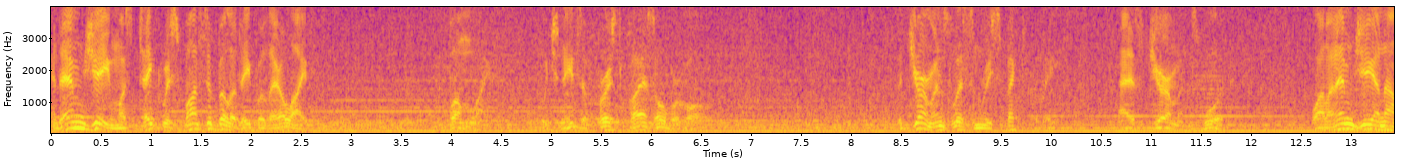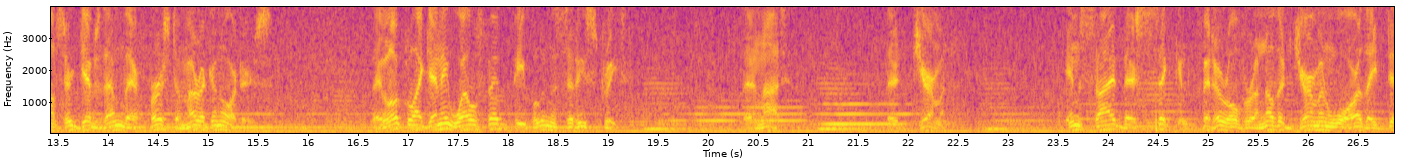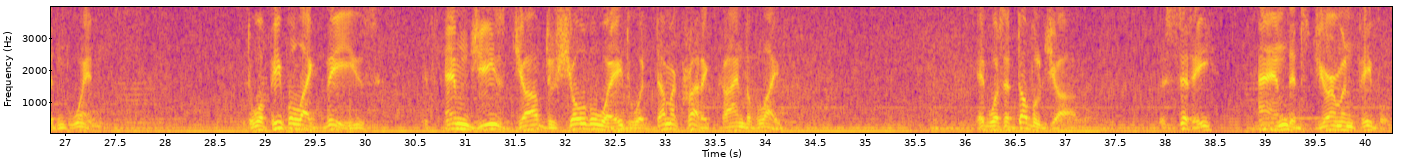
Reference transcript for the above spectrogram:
And MG must take responsibility for their life. Bum life, which needs a first-class overhaul. The Germans listen respectfully, as Germans would, while an MG announcer gives them their first American orders. They look like any well-fed people in the city street. They're not. They're German. Inside, they're sick and bitter over another German war they didn't win. To a people like these, it's MG's job to show the way to a democratic kind of life. It was a double job, the city and its German people.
